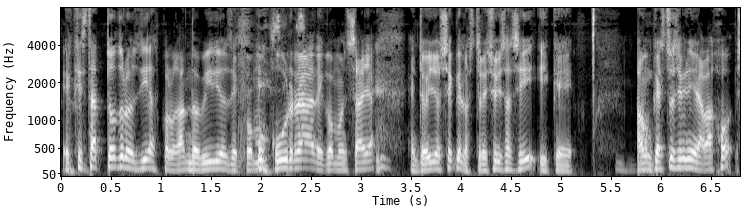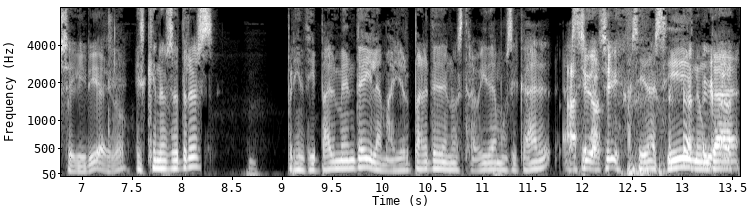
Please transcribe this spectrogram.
es que está todos los días colgando vídeos de cómo curra, de cómo ensaya. Entonces yo sé que los tres sois así y que, aunque esto se viniera abajo, seguiríais, ¿no? Es que nosotros, principalmente y la mayor parte de nuestra vida musical, Ha sido así. Ha sido así, nunca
